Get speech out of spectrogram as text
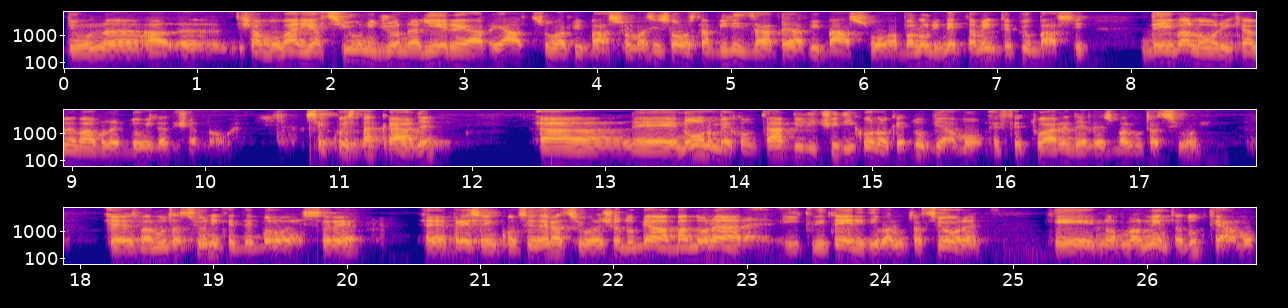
di una eh, diciamo, variazioni giornaliere a rialzo o a ribasso, ma si sono stabilizzate a ribasso, a valori nettamente più bassi dei valori che avevamo nel 2019. Se questo accade, eh, le norme contabili ci dicono che dobbiamo effettuare delle svalutazioni, eh, svalutazioni che debbono essere eh, prese in considerazione, cioè dobbiamo abbandonare i criteri di valutazione che normalmente adottiamo,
